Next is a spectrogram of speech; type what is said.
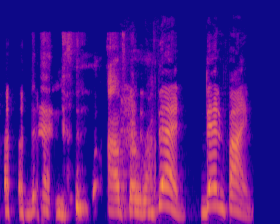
then I've arrived. Then, then fine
